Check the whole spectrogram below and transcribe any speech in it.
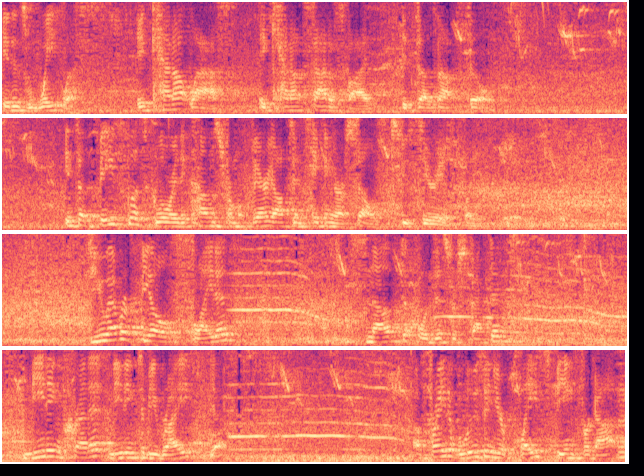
It is weightless. It cannot last. It cannot satisfy. It does not fill. It's a baseless glory that comes from very often taking ourselves too seriously. Do you ever feel slighted, snubbed, or disrespected? Needing credit, needing to be right? Yes. Afraid of losing your place, being forgotten?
